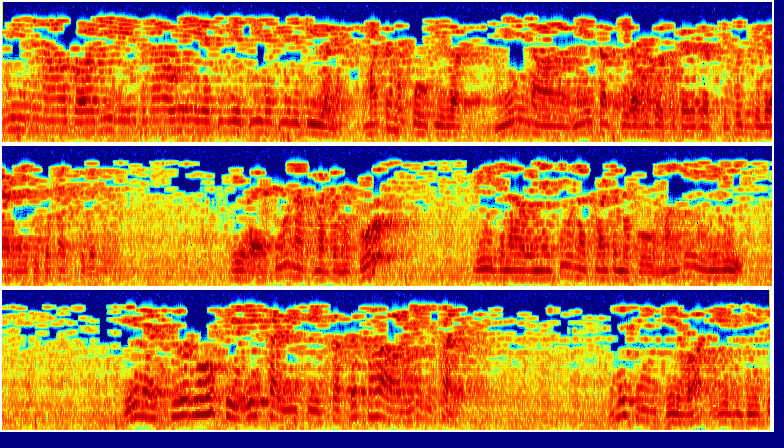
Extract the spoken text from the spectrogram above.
වේදනාව පාගේ වේදනාව වේ ඇති ඇති නැති නැති යන මට මොකෝ කියලා මේ මේ තත්ත්වය අවබෝධ කරගත්ත පුද්ගලයාගේ සිත පැත්තකට ඒවා ඇතුණත් මට මොකෝ වේදනාව නැතුණත් මට මොකෝ මගේ නෙවෙයි. ඒ ස්වરૂපේ ඒකයි ඒකේ සත්‍යතාවය ඒකයි. මෙතන ඒවා ඒ විදිහට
